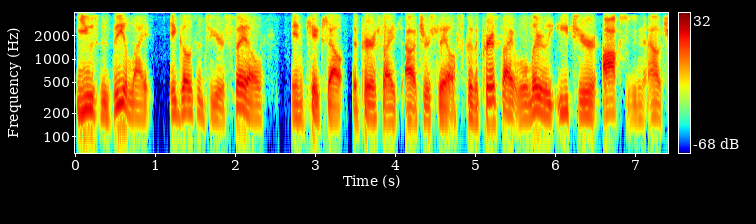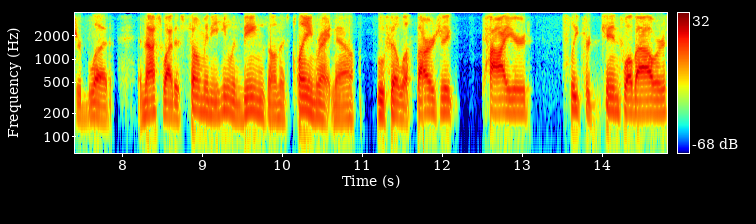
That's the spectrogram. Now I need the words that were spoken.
use the zeolite, it goes into your cells and kicks out the parasites out your cells because the parasite will literally eat your oxygen out your blood. And that's why there's so many human beings on this plane right now who feel lethargic, tired, sleep for 10, 12 hours,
